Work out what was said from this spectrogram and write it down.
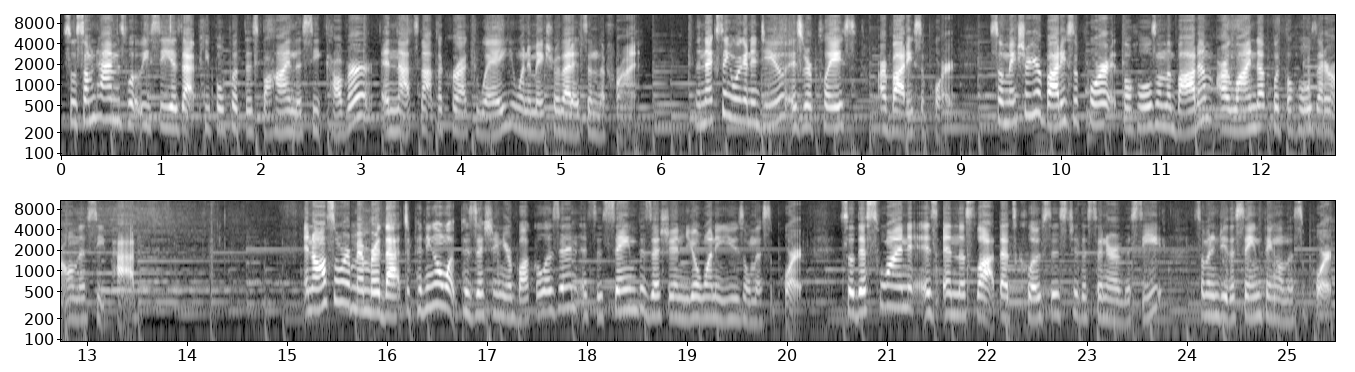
So sometimes what we see is that people put this behind the seat cover and that's not the correct way. You want to make sure that it's in the front. The next thing we're going to do is replace our body support. So make sure your body support, the holes on the bottom, are lined up with the holes that are on the seat pad. And also remember that depending on what position your buckle is in, it's the same position you'll want to use on the support. So this one is in the slot that's closest to the center of the seat. So I'm going to do the same thing on the support.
